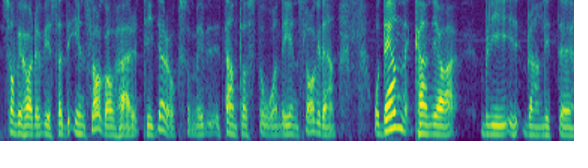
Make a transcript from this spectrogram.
som vi hörde vissa inslag av här tidigare också med ett antal stående inslag i den. Och den kan jag blir ibland lite,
